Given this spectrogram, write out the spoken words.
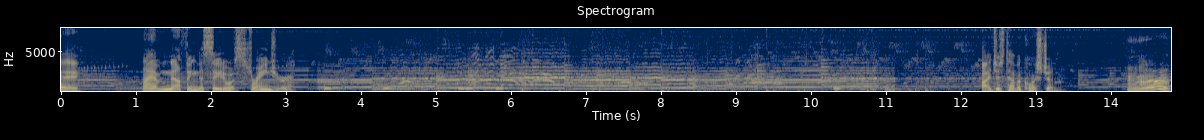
Hey, I have nothing to say to a stranger. I just have a question. Have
